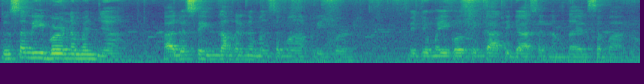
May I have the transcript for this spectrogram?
Dun sa lever naman niya, halos same lang rin naman sa mga clipper. Medyo may konting katigasan lang dahil sa bago.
